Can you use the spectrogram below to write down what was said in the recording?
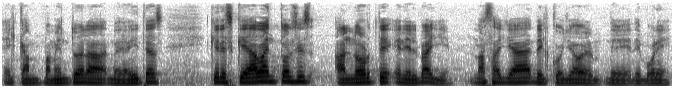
el campamento de las mediaditas, que les quedaba entonces al norte en el valle, más allá del collado de, de Moré.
